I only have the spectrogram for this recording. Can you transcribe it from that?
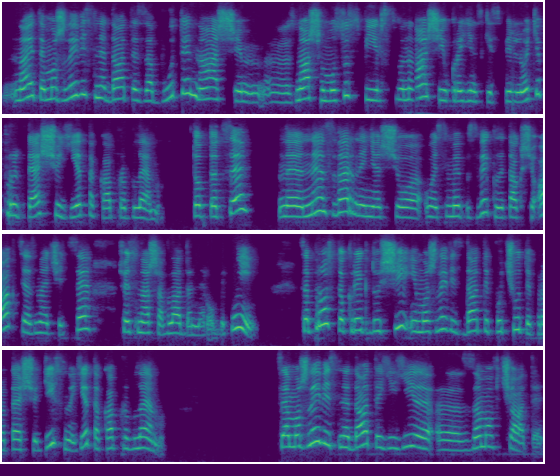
знаєте, можливість не дати забути нашим, е, нашому суспільству, нашій українській спільноті про те, що є така проблема. Тобто, це не, не звернення, що ось ми звикли так, що акція, значить, це щось наша влада не робить. Ні. Це просто крик душі і можливість дати почути про те, що дійсно є така проблема. Це можливість не дати її е, замовчати,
